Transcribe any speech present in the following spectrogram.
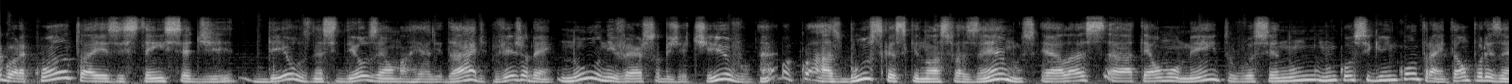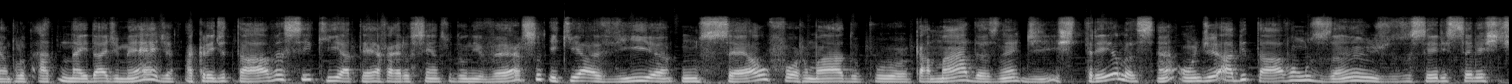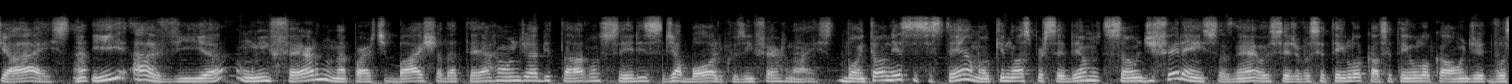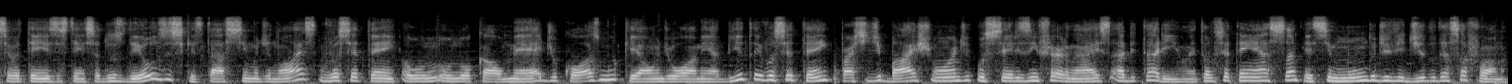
Agora, quanto à existência de Deus, né, se Deus é uma realidade, veja bem, no universo objetivo, né, as buscas que nós fazemos, elas até o momento você não, não conseguiu encontrar. Então, por exemplo, a, na Idade Média, acreditava-se que a Terra era o centro do universo e que havia um céu formado por camadas né, de estrelas, né, onde habitavam os anjos, os seres celestiais celestiais, né? e havia um inferno na parte baixa da terra onde habitavam seres diabólicos, infernais. Bom, então nesse sistema o que nós percebemos são diferenças, né? Ou seja, você tem local, você tem o um local onde você tem a existência dos deuses que está acima de nós, você tem o, o local médio, cosmo, que é onde o homem habita, e você tem a parte de baixo onde os seres infernais habitariam. Então você tem essa esse mundo dividido dessa forma.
